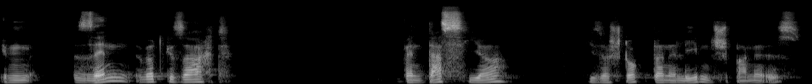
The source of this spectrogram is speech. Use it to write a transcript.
Im Zen wird gesagt, wenn das hier, dieser Stock, deine Lebensspanne ist,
